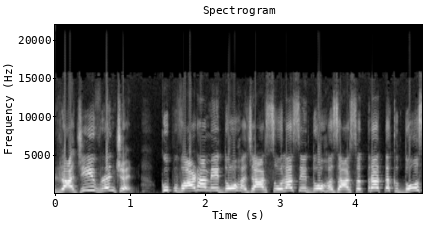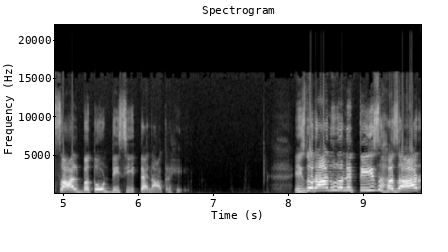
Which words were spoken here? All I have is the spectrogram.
राजीव रंजन कुपवाड़ा में 2016 से 2017 तक दो साल बतौर डीसी तैनात रहे। इस दौरान उन्होंने तीस हज़ार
